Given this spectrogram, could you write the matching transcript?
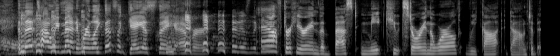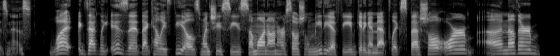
and that's how we met. And we're like, that's the gayest thing ever. it is the After hearing the best meet cute story in the world, we got down to business. What exactly is it that Kelly feels when she sees someone on her social media feed getting a Netflix special or another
